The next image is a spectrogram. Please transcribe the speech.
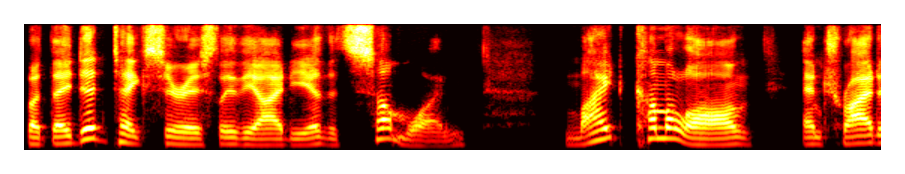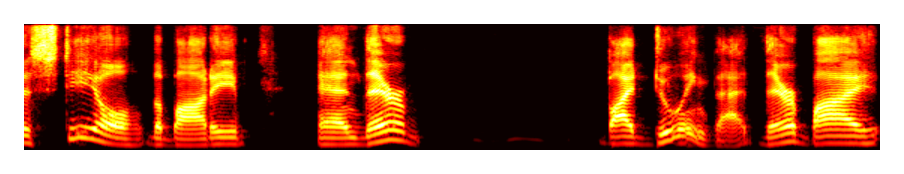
but they did take seriously the idea that someone might come along and try to steal the body, and there, by doing that, thereby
